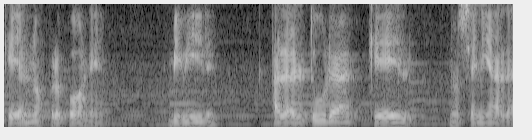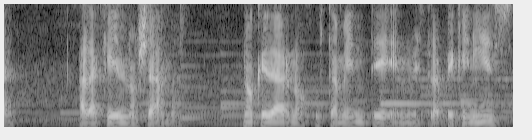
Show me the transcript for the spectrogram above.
que Él nos propone, vivir a la altura que Él nos señala, a la que Él nos llama, no quedarnos justamente en nuestra pequeñez,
